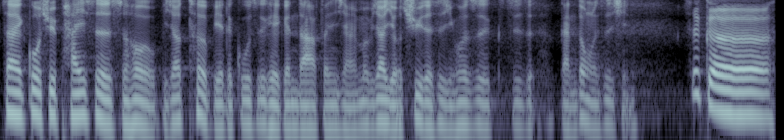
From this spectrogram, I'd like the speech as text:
在过去拍摄的时候比较特别的故事可以跟大家分享？有没有比较有趣的事情，或者是值得感动的事情？这个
